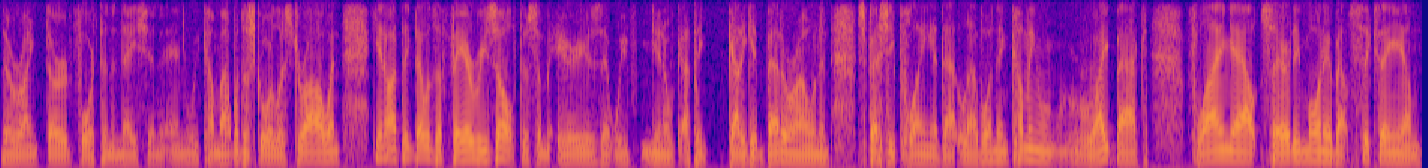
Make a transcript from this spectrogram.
They're ranked third fourth in the nation and we come out with a scoreless draw and you know I think that was a fair result. There's some areas that we've you know I think got to get better on and especially playing at that level and then coming right back, flying out Saturday morning about 6 a.m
